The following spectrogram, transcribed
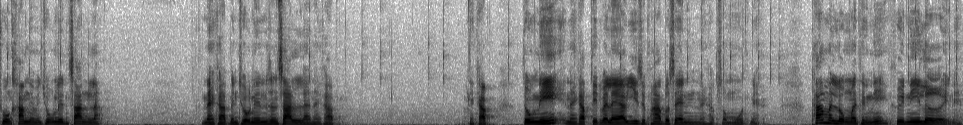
ช่วงค่ำเนี่ยเป็นช่วงเล่นสั้นแล้วนะครับ เป็นช่วงเล่นสั้น ๆ แล้วนะครับนะครับ ตรงนี้นะครับติดไว้แล้ว 25%นะครับสมมุติเนี่ยถ้ามันลงมาถึงนี้คืนนี้เลยเนี่ย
